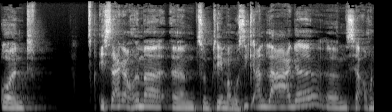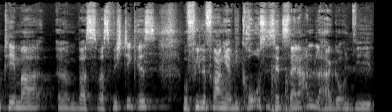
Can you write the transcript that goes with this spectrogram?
Und ich sage auch immer ähm, zum Thema Musikanlage, ähm, ist ja auch ein Thema, ähm, was, was wichtig ist, wo viele fragen, ja, wie groß ist jetzt deine Anlage und wie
